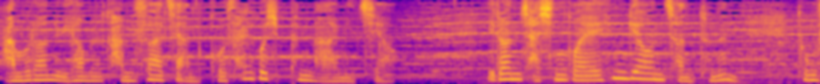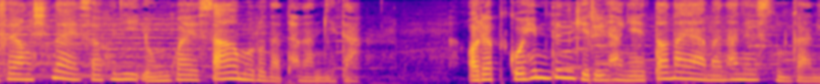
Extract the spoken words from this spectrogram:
아무런 위험을 감수하지 않고 살고 싶은 마음이지요. 이런 자신과의 힘겨운 전투는 동서양 신화에서 흔히 용과의 싸움으로 나타납니다. 어렵고 힘든 길을 향해 떠나야만 하는 순간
